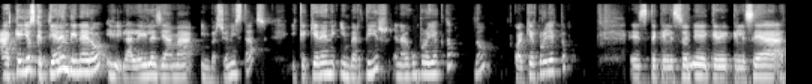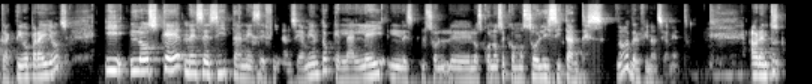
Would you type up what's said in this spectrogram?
Aquellos que tienen dinero y la ley les llama inversionistas y que quieren invertir en algún proyecto, ¿no? Cualquier proyecto. Este, que les suene, que, que les sea atractivo para ellos y los que necesitan ese financiamiento, que la ley les, eh, los conoce como solicitantes ¿no? del financiamiento. Ahora, entonces,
